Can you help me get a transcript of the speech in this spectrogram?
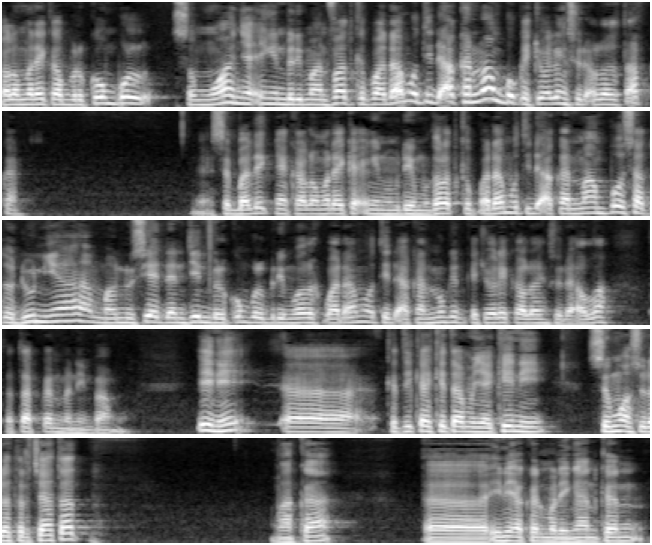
Kalau mereka berkumpul semuanya ingin beri manfaat kepadamu tidak akan mampu kecuali yang sudah Allah tetapkan. Ya, sebaliknya kalau mereka ingin memberi mudarat kepadamu tidak akan mampu satu dunia manusia dan jin berkumpul beri mudarat kepadamu tidak akan mungkin kecuali kalau yang sudah Allah tetapkan menimpamu. Ini uh, ketika kita meyakini semua sudah tercatat maka uh, ini akan meringankan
